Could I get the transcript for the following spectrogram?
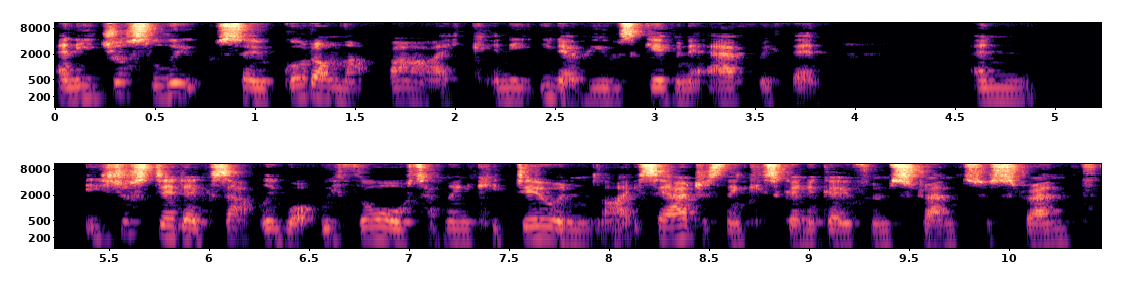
and he just looked so good on that bike, and he, you know, he was giving it everything, and he just did exactly what we thought. I think he'd do, and like say, I just think he's going to go from strength to strength.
